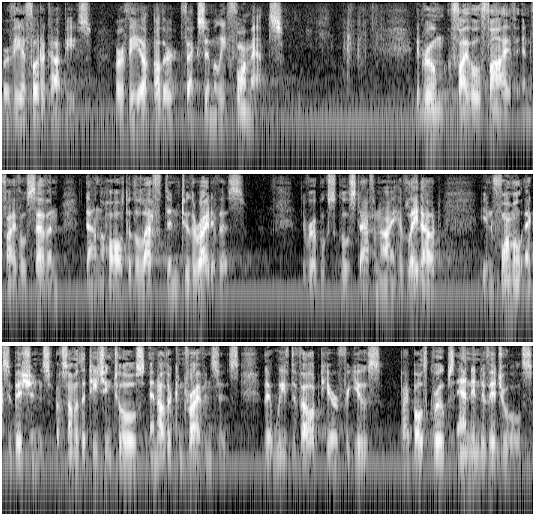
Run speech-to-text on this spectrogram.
or via photocopies, or via other facsimile formats. In room 505 and 507, down the hall to the left and to the right of us, the Rare Book School staff and I have laid out informal exhibitions of some of the teaching tools and other contrivances that we've developed here for use by both groups and individuals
